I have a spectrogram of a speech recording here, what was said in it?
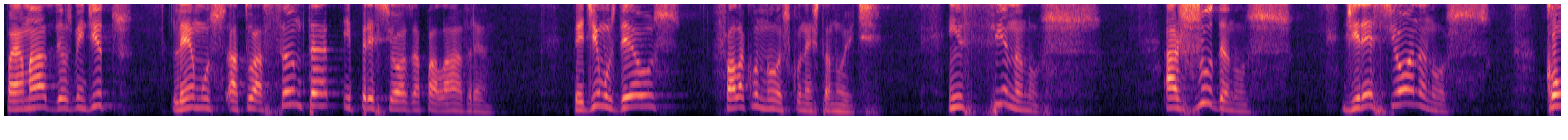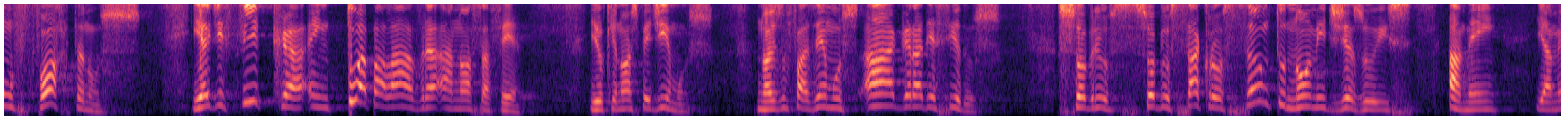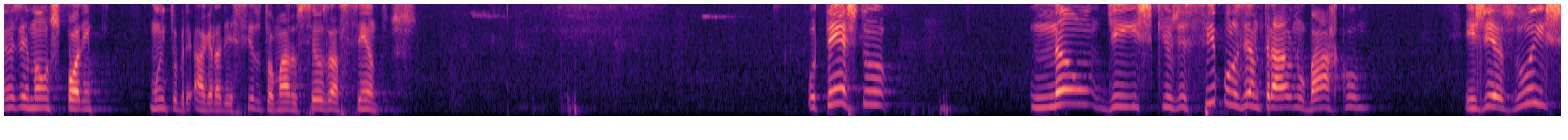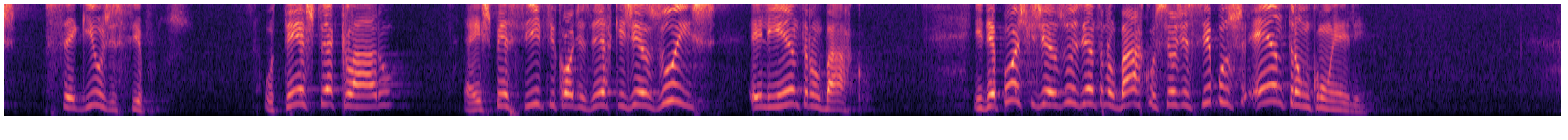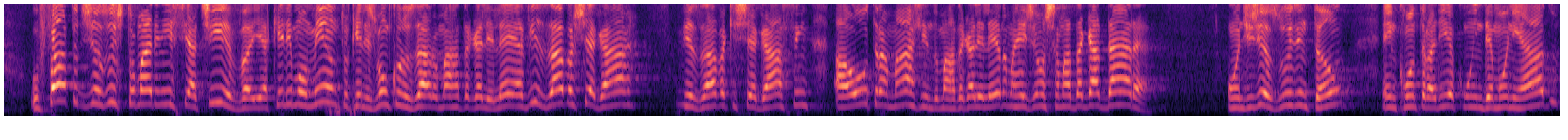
Pai amado, Deus bendito, lemos a tua santa e preciosa palavra. Pedimos, Deus, fala conosco nesta noite. Ensina-nos, ajuda-nos direciona-nos, conforta-nos e edifica em tua palavra a nossa fé. E o que nós pedimos, nós o fazemos agradecidos sobre o, sobre o sacrossanto nome de Jesus. Amém. E amém. Os irmãos podem, muito agradecido, tomar os seus assentos. O texto não diz que os discípulos entraram no barco e Jesus seguiu os discípulos. O texto é claro, é específico ao dizer que Jesus, ele entra no barco. E depois que Jesus entra no barco, os seus discípulos entram com ele. O fato de Jesus tomar iniciativa e aquele momento que eles vão cruzar o mar da Galiléia avisava chegar visava que chegassem à outra margem do Mar da Galileia, numa região chamada Gadara, onde Jesus então encontraria com o endemoniado,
